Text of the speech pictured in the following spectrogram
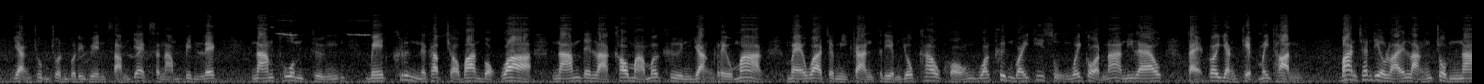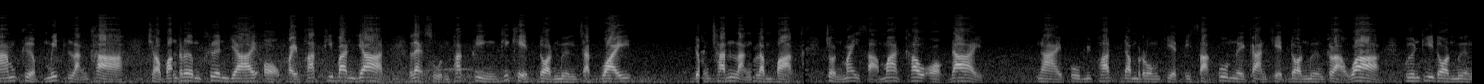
ำอย่างชุมชนบริเวณสามแยกสนามบินเล็ก น้ำท่วมถึงเมตรครึ่งนะครับ ชาวบ้านบอกว่าน้ำได้หลากเข้ามาเมื่อคืนอย่างเร็วมาก แม้ว่าจะมีการเตรียมยกข้าวของว่าขึ้นไว้ที่สูงไว้ก่อนหน้านี้แล้ว แต่ก็ยังเก็บไม่ทันบ้านชั้นเดียวหลายหลังจมน้ำเกือบมิดหลังคา ชาวบ้านเริ่มเคลื่อนย้ายออกไปพักที่บ้านญาติ และศูนย์พักพิงที่เขตดอนเมืองจัดไว้โดยชั้นหลังลำบากจนไม่สามารถเข้าออกได้ นายภูมิพัฒน์ดำรงเกียรติศักดิ์ผู้อำนวยการเขตดอนเมืองกล่าวว่า พื้นที่ดอนเมือง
